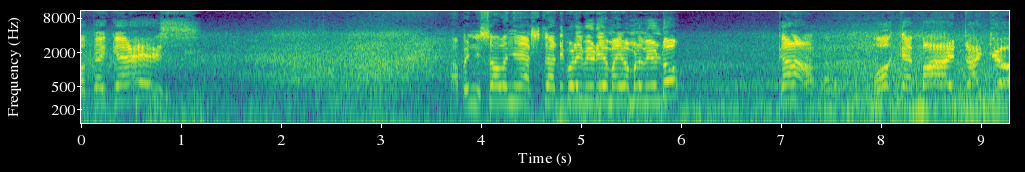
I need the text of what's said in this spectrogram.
ഓക്കെ ഗൈസ് അപ്പൊ ഇനി നെക്സ്റ്റ് അടിപൊളി വീഡിയോയുമായി നമ്മൾ വീണ്ടും കാണാം. ഓക്കെ ബൈ താങ്ക് യു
